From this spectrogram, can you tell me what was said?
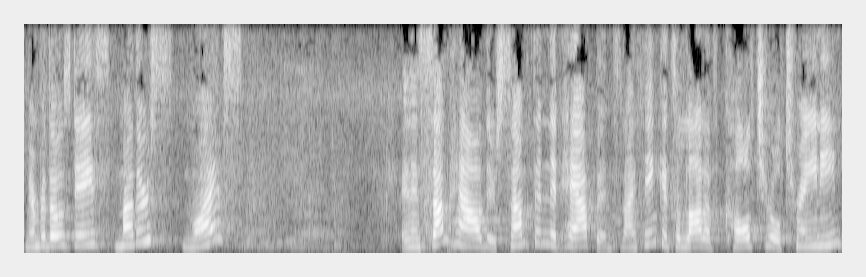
Remember those days, mothers and wives? And then somehow there's something that happens, and I think it's a lot of cultural training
